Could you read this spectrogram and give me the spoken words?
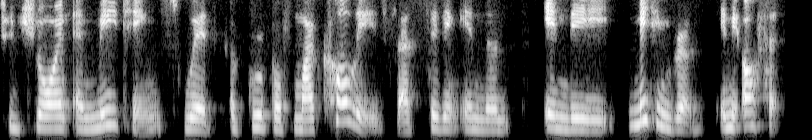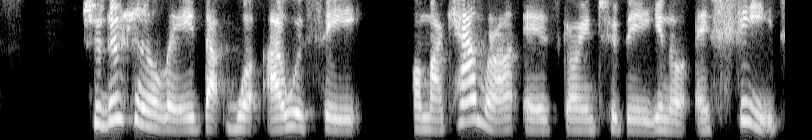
to join a meetings with a group of my colleagues that's sitting in the in the meeting room in the office. Traditionally, that what I would see on my camera is going to be, you know, a feed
